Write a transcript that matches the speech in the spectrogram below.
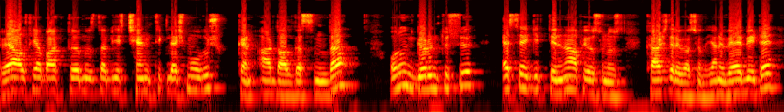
V6'ya baktığımızda bir çentikleşme oluşurken R dalgasında onun görüntüsü S'e gittiğini ne yapıyorsunuz? Karşı derivasyonda yani V1'de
